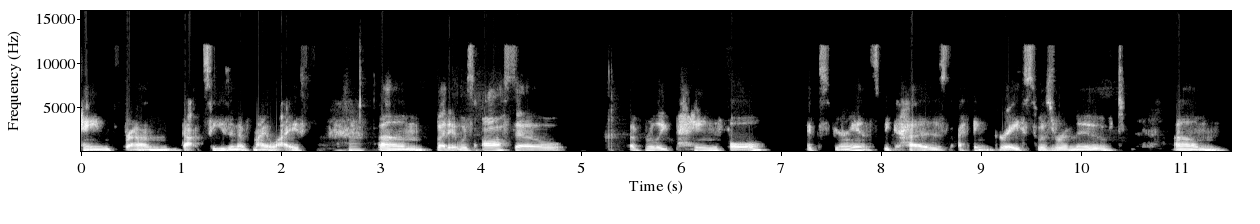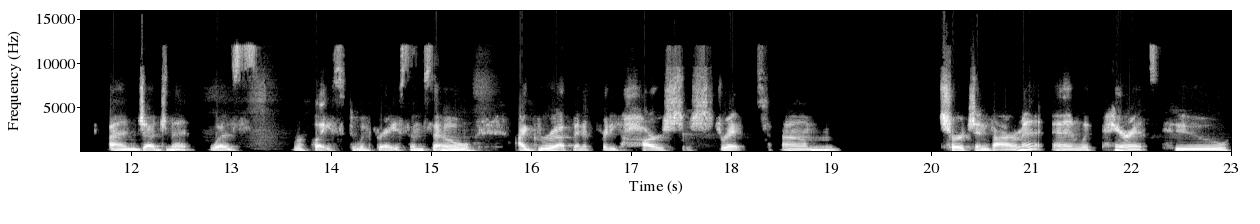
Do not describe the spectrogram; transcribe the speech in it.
came from that season of my life. Mm-hmm. Um, but it was also a really painful experience because I think grace was removed um, and judgment was replaced with grace. And so mm. I grew up in a pretty harsh, strict, um, church environment and with parents who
